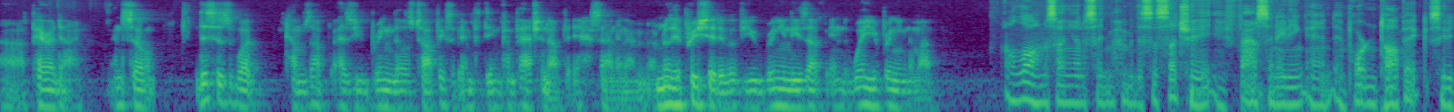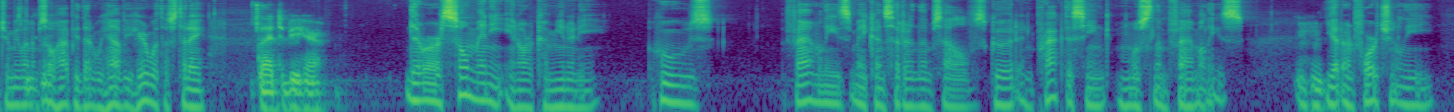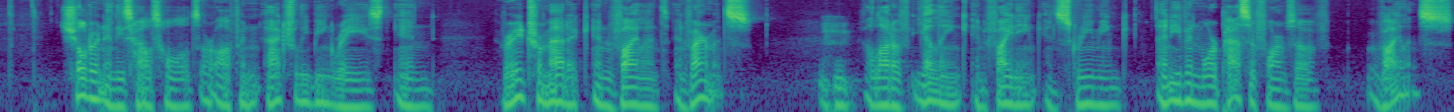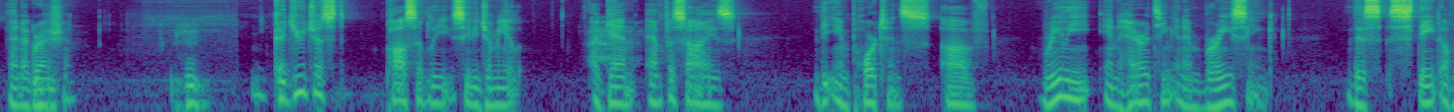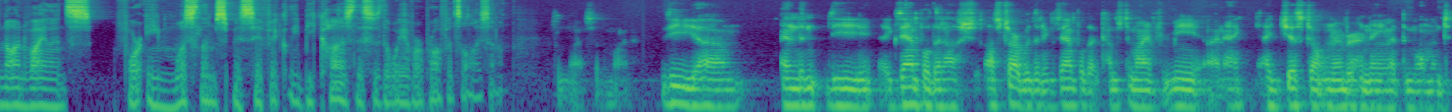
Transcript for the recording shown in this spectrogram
uh, paradigm. And so, this is what comes up as you bring those topics of empathy and compassion up, Ihsan. And I'm, I'm really appreciative of you bringing these up in the way you're bringing them up. Allahumma salli ala Sayyid Muhammad. This is such a, a, fascinating and important topic, Sidi Jamil, and I'm so mm-hmm. happy that we have you here with us today. Glad to be here. There are so many in our community whose families may consider themselves good and practicing Muslim families. Mm-hmm. Yet, unfortunately, children in these households are often actually being raised in very traumatic and violent environments. Mm-hmm. A lot of yelling and fighting and screaming, and even more passive forms of violence and mm-hmm. aggression. Mm-hmm. Could you just possibly, Sidi Jamil, again emphasize the importance of really inheriting and embracing this state of nonviolence for a Muslim specifically, because this is the way of our Prophet. The um, and the, the example that I'll, sh- I'll start with an example that comes to mind for me, and I, I just don't remember her name at the moment,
